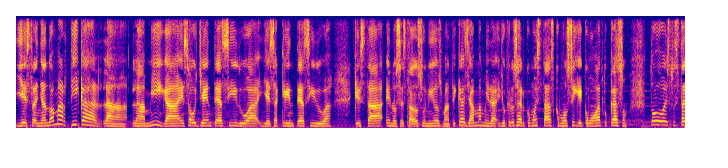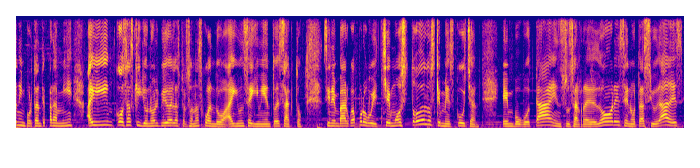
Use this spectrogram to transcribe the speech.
Y extrañando a Martica, la, la amiga, esa oyente asidua y esa cliente asidua que está en los Estados Unidos. Martica, llama, mira, yo quiero saber cómo estás, cómo sigue, cómo va tu caso. Todo esto es tan importante para mí. Hay cosas que yo no olvido de las personas cuando hay un seguimiento exacto. Sin embargo, aprovechemos todos los que me escuchan en Bogotá, en sus alrededores, en otras ciudades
